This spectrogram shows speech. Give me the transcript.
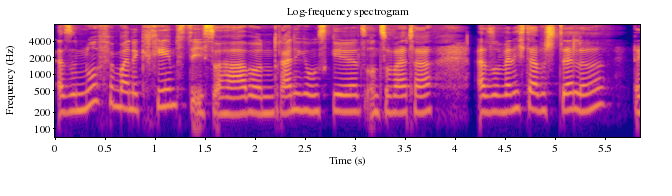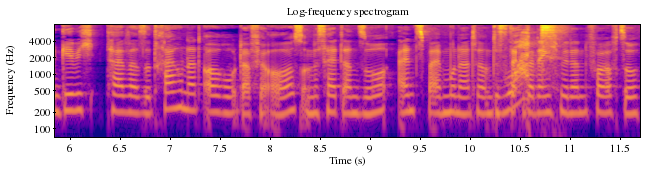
Also nur für meine Cremes, die ich so habe und Reinigungsgels und so weiter. Also wenn ich da bestelle, dann gebe ich teilweise 300 Euro dafür aus und das hält dann so ein, zwei Monate. Und das, What? da denke ich mir dann voll oft so,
